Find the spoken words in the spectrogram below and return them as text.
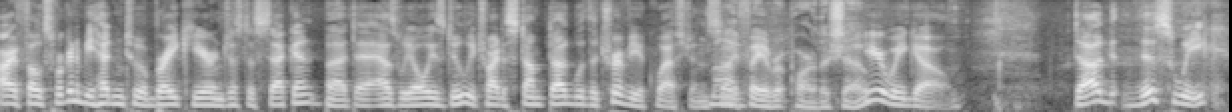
All right, folks, we're going to be heading to a break here in just a second, but uh, as we always do, we try to stump Doug with a trivia question. My so favorite part of the show. Here we go. Doug, this week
